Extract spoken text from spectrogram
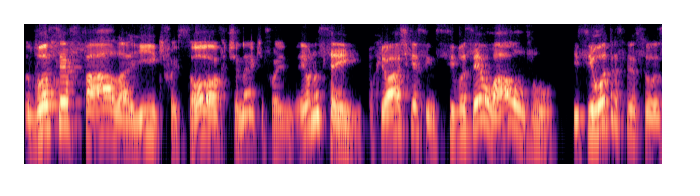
você fala aí que foi sorte, né? Que foi. Eu não sei, porque eu acho que assim, se você é o alvo, e se outras pessoas.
